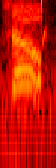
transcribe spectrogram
So,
